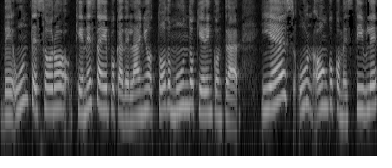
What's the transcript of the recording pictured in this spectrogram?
de un tesoro que en esta época del año todo mundo quiere encontrar y es un hongo comestible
